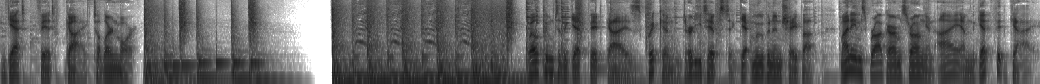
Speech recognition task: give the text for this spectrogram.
getfitguy to learn more. Welcome to the Get Fit Guys, quick and dirty tips to get moving and shape up. My name's Brock Armstrong, and I am the Get Fit Guy.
